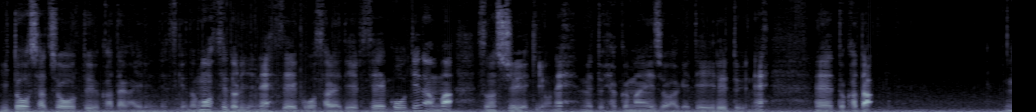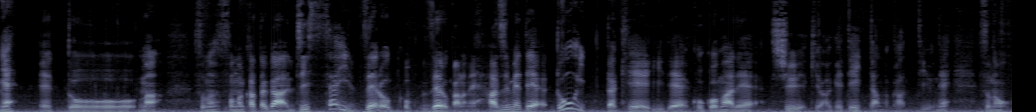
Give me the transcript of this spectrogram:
伊藤社長という方がいるんですけどもセドリでね成功されている。成功っていうのは、まあ、その収益をね、えっと、100万円以上上げているというね、えっと、方。ねえっとまあそのその方が実際ゼロゼロからね始めてどういった経緯でここまで収益を上げていったのかっていうねその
